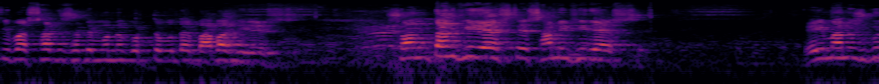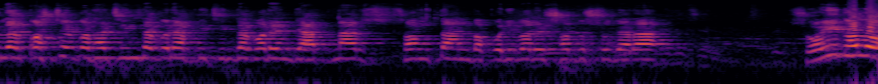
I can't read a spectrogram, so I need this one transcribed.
টিপার সাথে সাথে মনে করতে বোধ বাবা ফিরে এসছে। সন্তান ফিরে আসছে, স্বামী ফিরে আসছে। এই মানুষগুলোর কষ্টের কথা চিন্তা করে আপনি চিন্তা করেন যে আপনার সন্তান বা পরিবারের সদস্য যারা শহীদ হলো,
